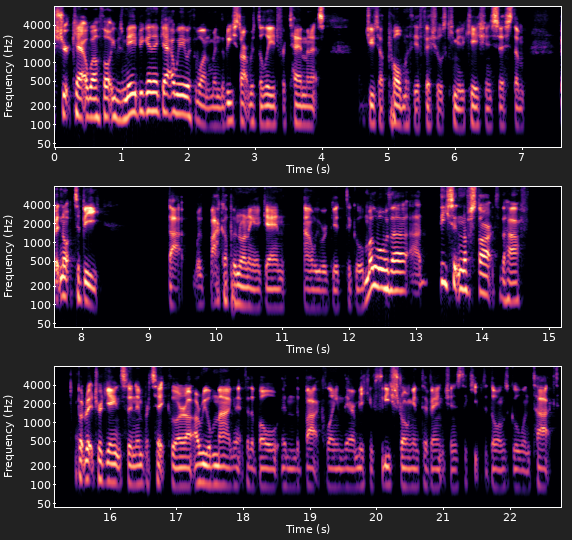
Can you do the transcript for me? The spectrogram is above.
Stuart Kettlewell thought he was maybe going to get away with one when the restart was delayed for 10 minutes due to a problem with the officials' communication system, but not to be. That was back up and running again, and we were good to go. Motherwell with a, a decent enough start to the half, but Richard Jensen in particular, a, a, real magnet for the ball in the back line there, making three strong interventions to keep the Dons' goal intact.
